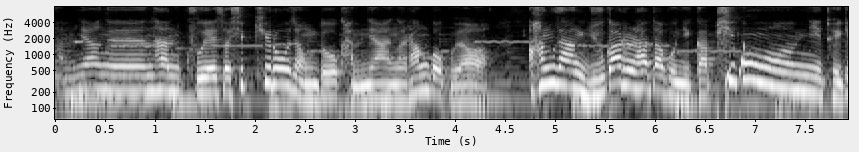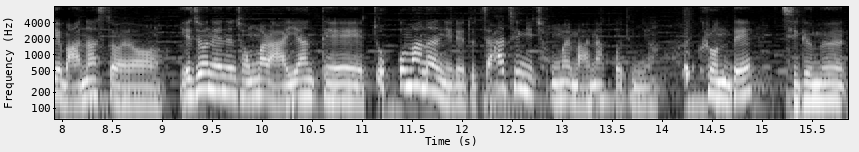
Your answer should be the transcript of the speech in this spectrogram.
감량은 한 9에서 10kg 정도 감량을 한 거고요. 항상 육아를 하다 보니까 피곤이 되게 많았어요. 예전에는 정말 아이한테 조그만한 일에도 짜증이 정말 많았거든요. 그런데 지금은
